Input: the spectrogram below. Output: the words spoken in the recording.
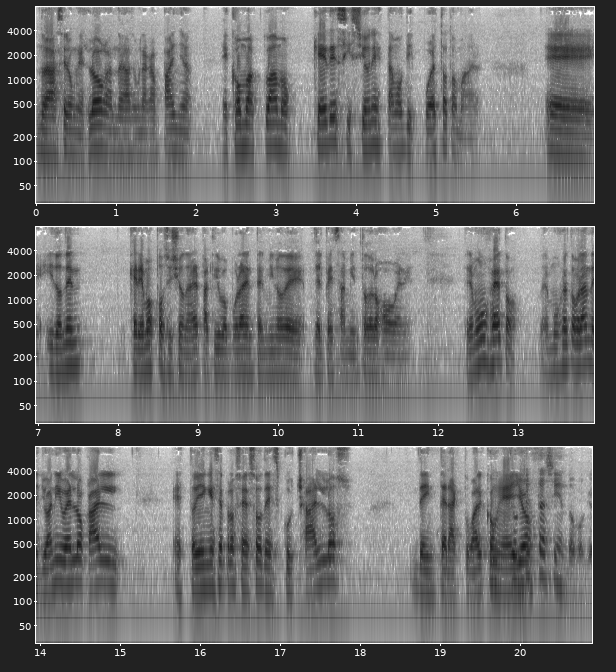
no es hacer un eslogan, no es hacer una campaña, es cómo actuamos, qué decisiones estamos dispuestos a tomar eh, y dónde queremos posicionar el Partido Popular en términos de, del pensamiento de los jóvenes. Tenemos un reto, tenemos un reto grande. Yo a nivel local estoy en ese proceso de escucharlos, de interactuar con ellos. ¿Qué usted está haciendo? Porque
